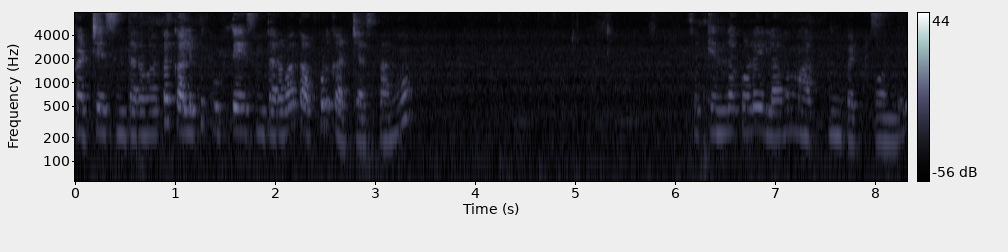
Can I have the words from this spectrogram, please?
కట్ చేసిన తర్వాత కలిపి కుట్టేసిన తర్వాత అప్పుడు కట్ చేస్తాను. సో కింద కూడా ఇలాగ మార్కింగ్ పెట్టుకోండి.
